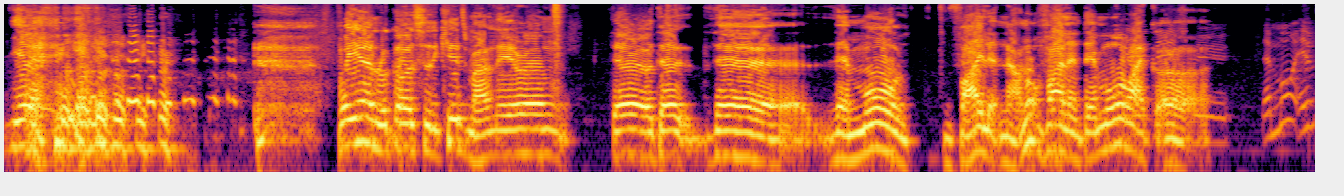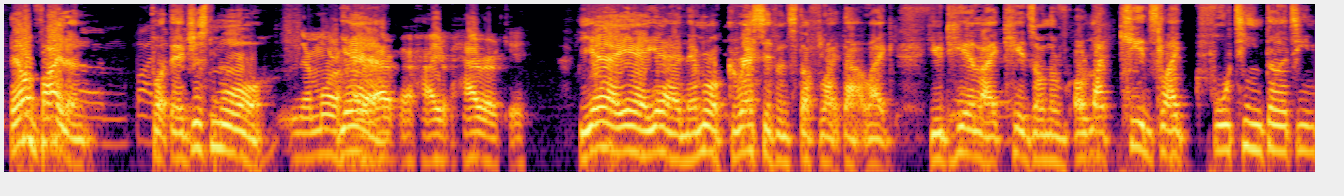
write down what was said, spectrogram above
Yeah. but yeah, in regards to the kids, man, they're um, they're they're they're they're more violent now. Not violent. They're more like uh, they're more they are violent, um, but they're just more. they're more Yeah. hier- hier- hierarchy. Yeah, yeah, yeah, and they're more aggressive and stuff like that. Like you'd hear like kids on the or like kids like 14, 13.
